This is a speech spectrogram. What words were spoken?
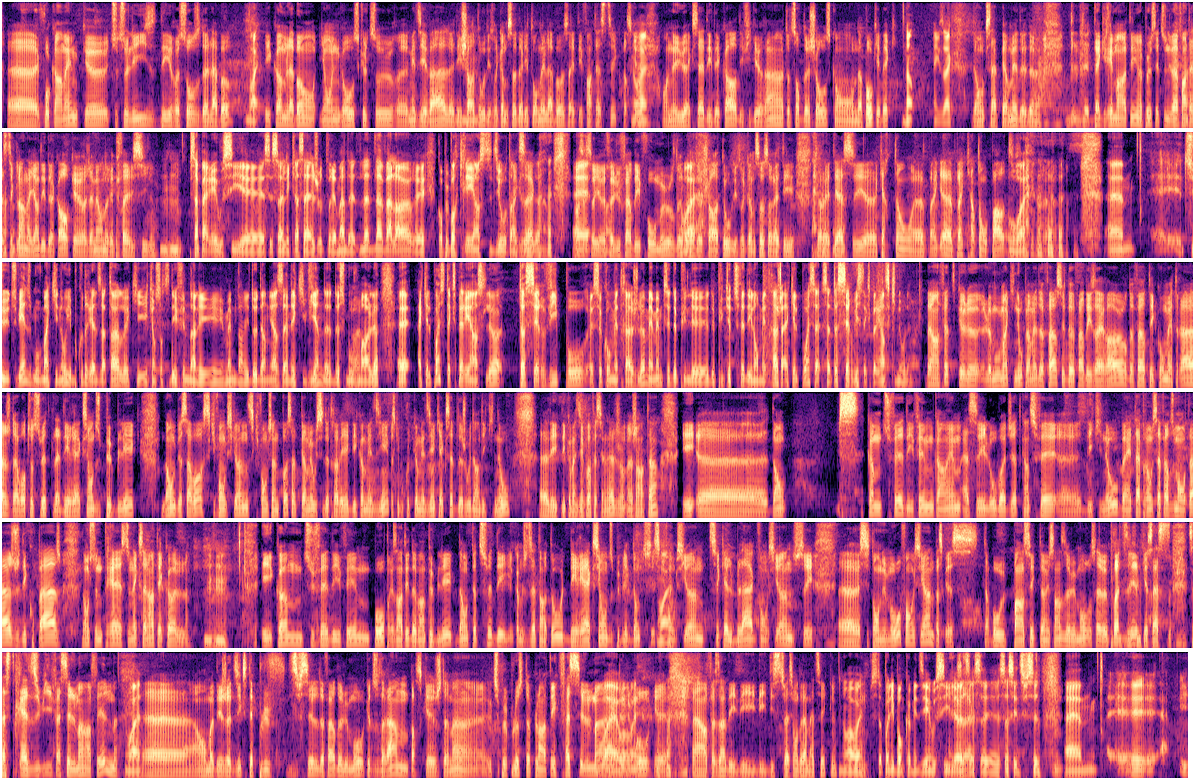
euh, il faut quand même que tu utilises des ressources de là-bas. Ouais. Et comme là-bas, on- ils ont une grosse culture euh, médiévale, des châteaux, des trucs comme ça, d'aller tourner là-bas, ça a été fantastique parce que Ouais. on a eu accès à des décors, des figurants, toutes sortes de choses qu'on n'a pas au Québec. Non. Exact. Donc, ça permet de- de- de- d'agrémenter un peu cet univers fantastique-là en ayant des décors que jamais on aurait pu faire ici. Là. Puis ça paraît aussi, euh, c'est ça, l'écran, ça ajoute vraiment de, la- valeur euh, qu'on peut pas recréer en studio tant Exact. que ça. Euh, c'est ça, il aurait ouais. fallu faire des faux murs de, Ouais. châteaux, des trucs comme ça. Ça aurait été, ça aurait été assez euh, carton, pas, euh, pas carton pâte. Ouais. Euh, tu, tu viens du mouvement Kino. Il y a beaucoup de réalisateurs là, qui, qui ont sorti des films dans les, même dans les deux dernières années qui viennent de, de ce mouvement-là. Euh, à quel point cette expérience-là t'a servi pour euh, ce court-métrage-là, mais même depuis, le, depuis que tu fais des longs métrages, à quel point ça t'a servi cette expérience Kino-là? Ben, en fait, ce que le, mouvement Kino permet de faire, c'est de faire des erreurs, de faire tes courts-métrages, d'avoir tout de suite des réactions du public. Donc, de savoir ce qui fonctionne, ce qui fonctionne pas, ça te permet aussi de travailler avec des comédiens, parce qu'il y a beaucoup de comédiens qui acceptent de jouer dans des kinos, euh, des, comédiens professionnels, j'en- j'entends. Et euh, donc, comme tu fais des films quand même assez low budget quand tu fais euh, des kinos, ben tu apprends aussi à faire du montage, du découpage. Donc c'est une très une excellente école. Mhm. Et comme tu fais des films pour présenter devant le public, donc tu as tout de suite, des, comme je disais tantôt, des réactions du public. Donc tu sais ce qui Ouais. fonctionne, tu sais quelle blague fonctionne, tu sais euh, si ton humour fonctionne, parce que tu as beau penser que tu as un sens de l'humour, ça veut pas dire que ça, se- ça se traduit facilement en film. Ouais. Euh, on m'a déjà dit que c'était plus difficile de faire de l'humour que du drame parce que justement, euh, tu peux plus te planter facilement Ouais, avec de l'humour qu'en faisant des, des- des- des situations dramatiques. là. Ouais, ouais. Mm. Si t'as pas les bons comédiens aussi, là, ça, c'est- ça, c'est difficile. Mm. Euh, euh,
